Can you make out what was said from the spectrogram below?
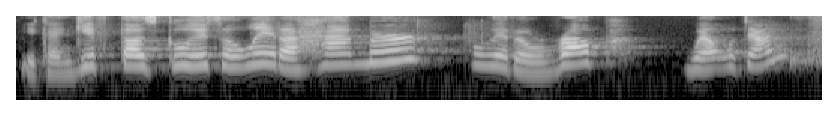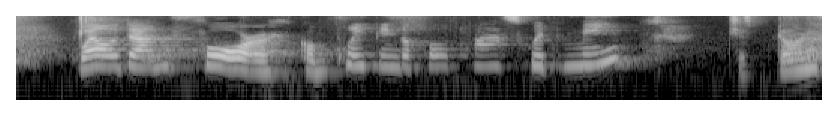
You can give those glutes a little hammer, a little rub. Well done. Well done for completing the whole class with me. Just don't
